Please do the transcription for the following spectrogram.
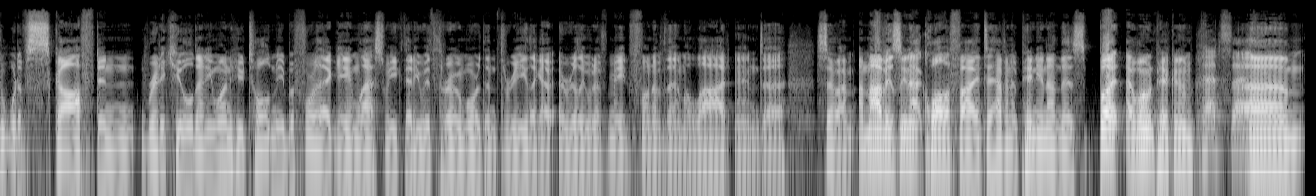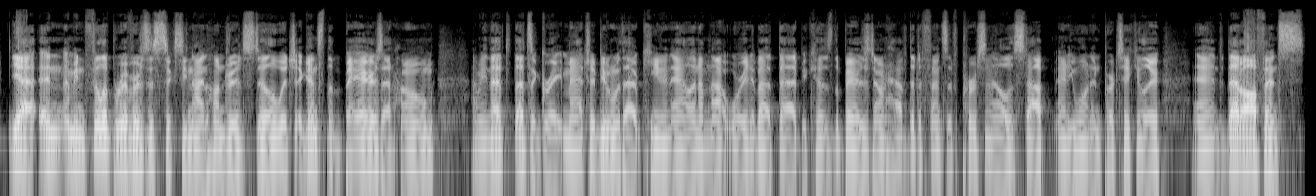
would have scoffed and ridiculed anyone who told me before that game last week that he would throw more than three. Like I, I really would have made fun of them a lot, and uh, so I'm I'm obviously not qualified to have an opinion on this, but I won't pick him. That's sad. Um, yeah, and I mean Philip Rivers is 6900 still, which against the Bears at home. I mean that's that's a great matchup. Even without Keenan Allen, I'm not worried about that because the Bears don't have the defensive personnel to stop anyone in particular, and that offense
